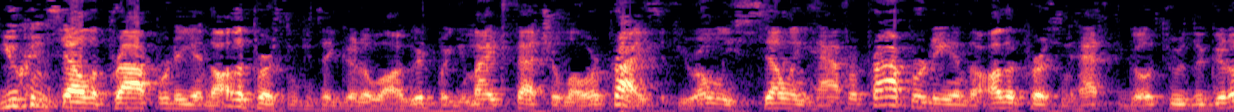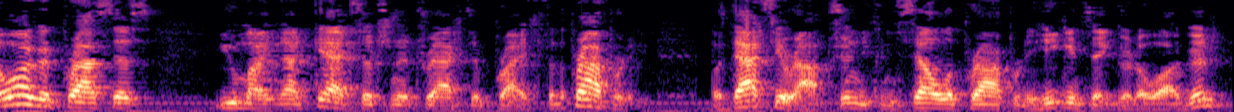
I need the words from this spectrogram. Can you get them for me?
you can sell the property and the other person can say good awagud, but you might fetch a lower price. If you're only selling half a property and the other person has to go through the good awagud process, you might not get such an attractive price for the property. But that's your option. You can sell the property. He can say good or good.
